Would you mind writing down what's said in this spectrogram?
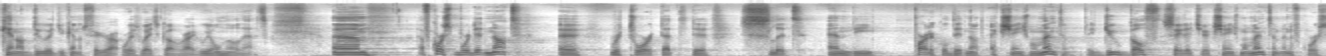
cannot do it. You cannot figure out which way to go, right? We all know that. Um, of course, Bohr did not uh, retort that the slit and the particle did not exchange momentum. They do both say that you exchange momentum. And of course,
